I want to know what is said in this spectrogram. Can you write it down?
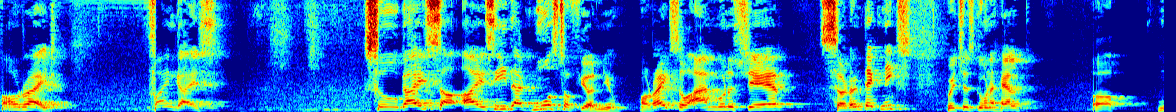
All right. Fine, guys. So, guys, uh, I see that most of you are new. All right. So, I'm going to share certain techniques which is going to help uh,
